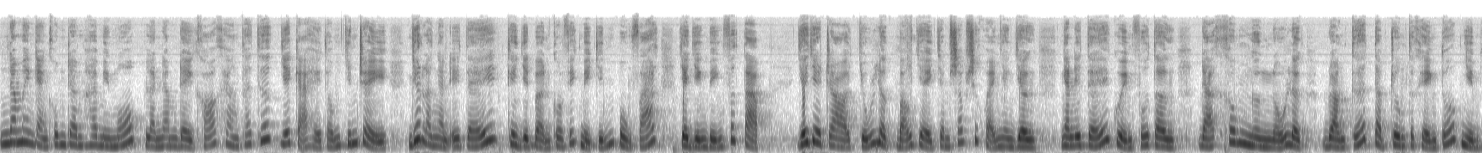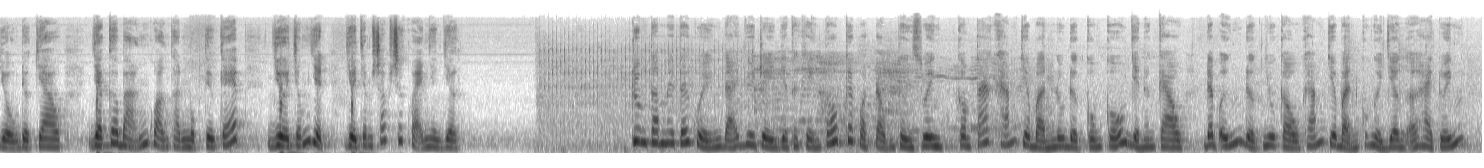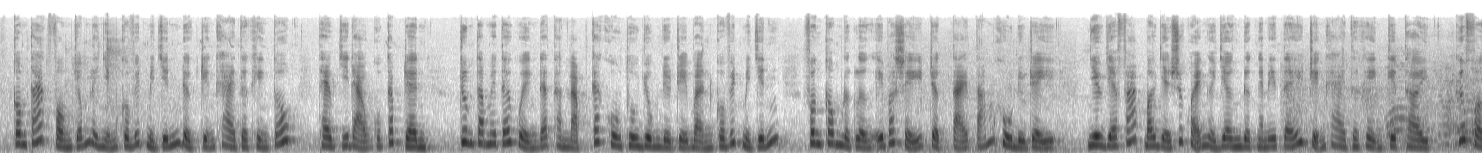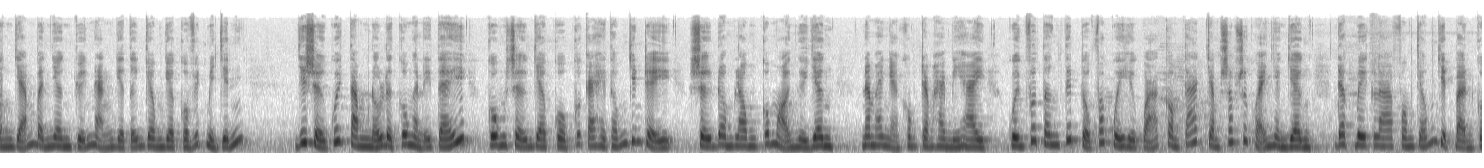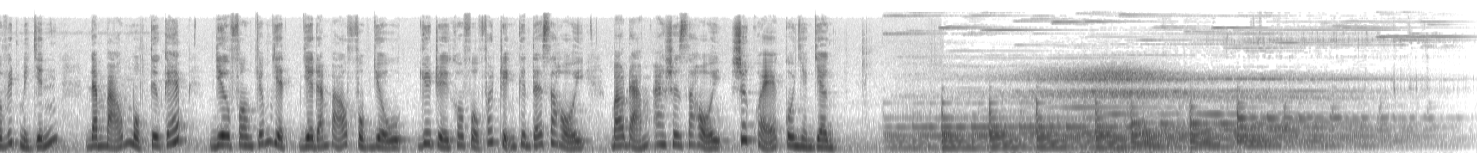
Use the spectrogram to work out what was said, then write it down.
Năm 2021 là năm đầy khó khăn thách thức với cả hệ thống chính trị, nhất là ngành y tế khi dịch bệnh COVID-19 bùng phát và diễn biến phức tạp. Với vai trò chủ lực bảo vệ chăm sóc sức khỏe nhân dân, ngành y tế quyện Phú Tân đã không ngừng nỗ lực đoàn kết tập trung thực hiện tốt nhiệm vụ được giao và cơ bản hoàn thành mục tiêu kép vừa chống dịch vừa chăm sóc sức khỏe nhân dân. Trung tâm Y tế quyện đã duy trì và thực hiện tốt các hoạt động thường xuyên, công tác khám chữa bệnh luôn được củng cố và nâng cao, đáp ứng được nhu cầu khám chữa bệnh của người dân ở hai tuyến. Công tác phòng chống lây nhiễm COVID-19 được triển khai thực hiện tốt theo chỉ đạo của cấp trên. Trung tâm Y tế quyện đã thành lập các khu thu dung điều trị bệnh COVID-19, phân công lực lượng y bác sĩ trực tại 8 khu điều trị. Nhiều giải pháp bảo vệ sức khỏe người dân được ngành y tế triển khai thực hiện kịp thời, góp phần giảm bệnh nhân chuyển nặng và tử vong do COVID-19. Với sự quyết tâm nỗ lực của ngành y tế, cùng sự vào cuộc của cả hệ thống chính trị, sự đồng lòng của mọi người dân, năm 2022, huyện Phú Tân tiếp tục phát huy hiệu quả công tác chăm sóc sức khỏe nhân dân, đặc biệt là phòng chống dịch bệnh COVID-19, đảm bảo mục tiêu kép, vừa phòng chống dịch vừa đảm bảo phục vụ, duy trì khôi phục phát triển kinh tế xã hội, bảo đảm an sinh xã hội, sức khỏe của nhân dân.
